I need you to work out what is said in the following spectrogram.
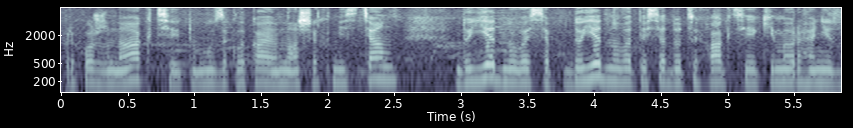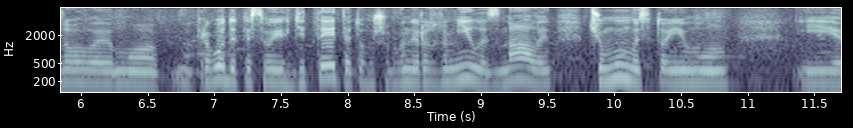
приходжу на акції, тому закликаю наших містян доєднуватися, доєднуватися до цих акцій, які ми організовуємо, приводити своїх дітей для того, щоб вони розуміли, знали, чому ми стоїмо. І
